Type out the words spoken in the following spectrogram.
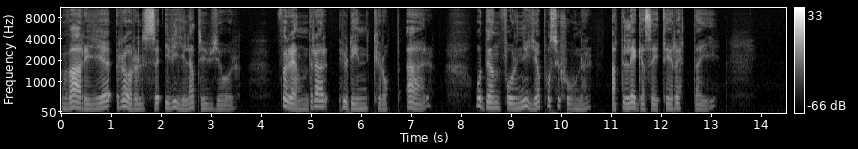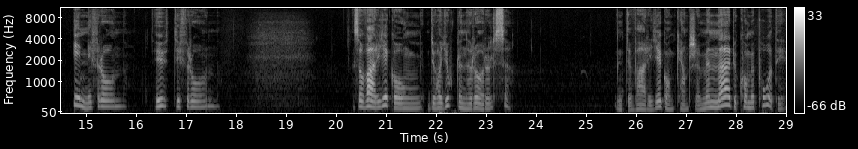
Varje rörelse i vila du gör förändrar hur din kropp är och den får nya positioner att lägga sig till rätta i. Inifrån, utifrån. Så varje gång du har gjort en rörelse, inte varje gång kanske, men när du kommer på det,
